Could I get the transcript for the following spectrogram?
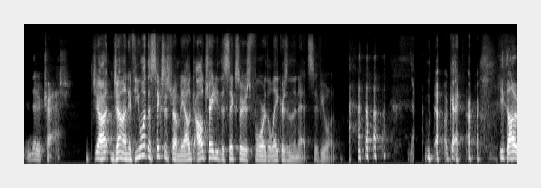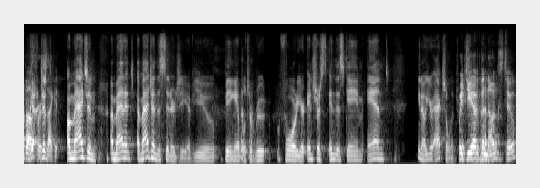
They're trash. John, John, if you want the Sixers from me, I'll I'll trade you the Sixers for the Lakers and the Nets if you want. No, okay. You thought about it for Just a second. Imagine, imagine, imagine the synergy of you being able to root for your interest in this game and, you know, your actual interest. Wait, do you have the Nugs too?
